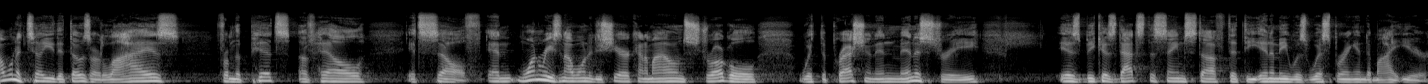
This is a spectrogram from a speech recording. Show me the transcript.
I want to tell you that those are lies from the pits of hell itself. And one reason I wanted to share kind of my own struggle with depression in ministry is because that's the same stuff that the enemy was whispering into my ear.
